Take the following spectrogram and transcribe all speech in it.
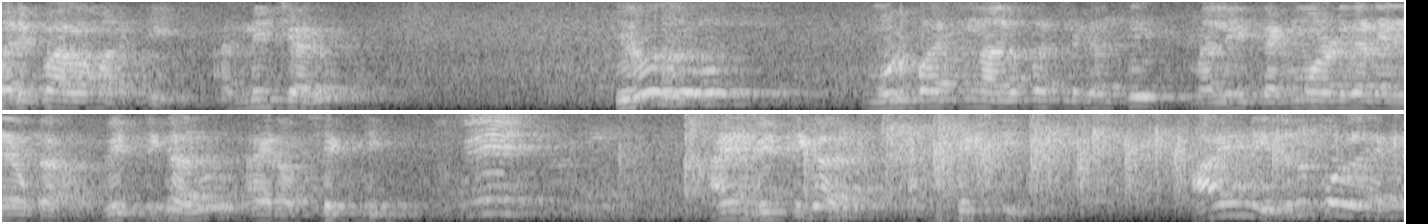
పరిపాలన మనకి అందించాడు. ఈరోజు మూడు పార్టీలు నాలుగు పార్టీలు కలిసి మళ్ళీ జగన్మోహన్ రెడ్డి గారు అనే ఒక వ్యక్తి కాదు ఆయన ఒక శక్తి. ఆయన వ్యక్తి కాదు శక్తి ఆయన్ని ఎదుర్కోలేక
